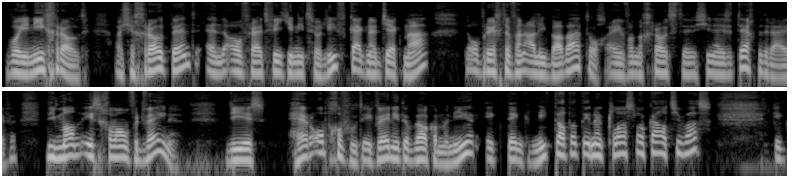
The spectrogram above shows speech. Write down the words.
word je niet groot. Als je groot bent en de overheid vindt je niet zo lief, kijk naar Jack Ma, de oprichter van Alibaba, toch een van de grootste Chinese techbedrijven. Die man is gewoon verdwenen. Die is heropgevoed. Ik weet niet op welke manier. Ik denk niet dat het in een klaslokaaltje was. Ik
